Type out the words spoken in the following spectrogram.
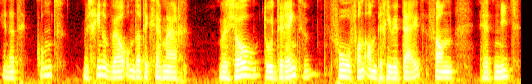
En dat komt misschien ook wel omdat ik zeg maar me zo doordrenkt voel van ambiguïteit, van het niet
